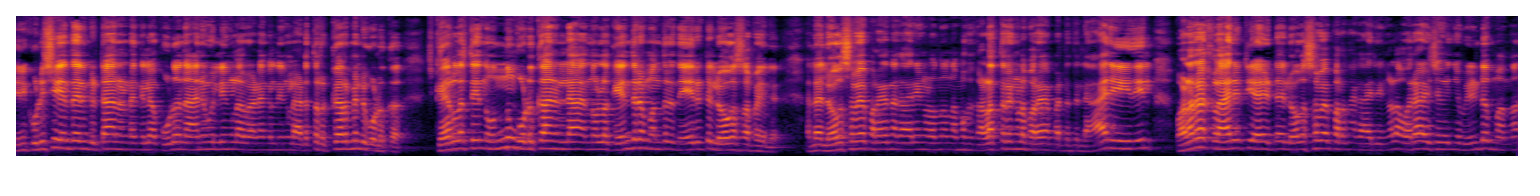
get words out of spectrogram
ഇനി കുടിശ്ശിക എന്തെങ്കിലും കിട്ടാനുണ്ടെങ്കിലോ കൂടുതൽ ആനുകൂല്യങ്ങളോ വേണമെങ്കിൽ നിങ്ങൾ അടുത്ത റിക്വയർമെന്റ് കൊടുക്കുക കേരളത്തിൽ നിന്ന് ഒന്നും കൊടുക്കാനില്ല എന്നുള്ള കേന്ദ്രമന്ത്രി നേരിട്ട് ലോകസഭയിൽ അല്ല ലോകസഭയിൽ പറയുന്ന കാര്യങ്ങളൊന്നും നമുക്ക് കള്ളത്തരങ്ങൾ പറയാൻ പറ്റത്തില്ല. ആ രീതിയിൽ വളരെ ക്ലാരിറ്റി ആയിട്ട് ലോകസഭയിൽ പറഞ്ഞ കാര്യങ്ങൾ ഒരാഴ്ച കഴിഞ്ഞ് വീണ്ടും വന്ന്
